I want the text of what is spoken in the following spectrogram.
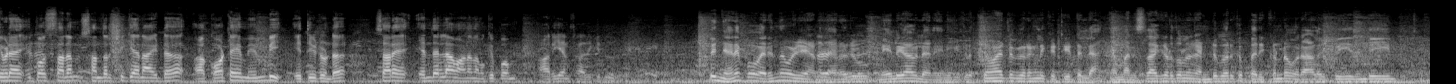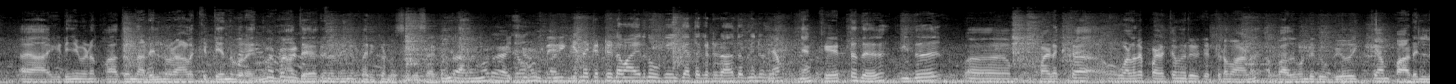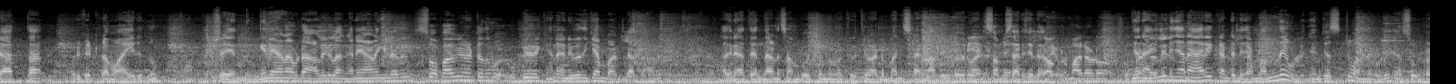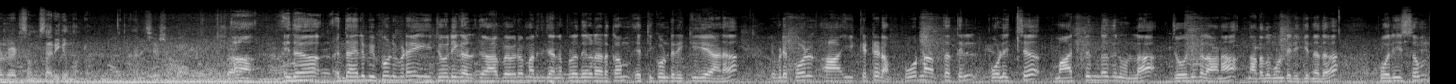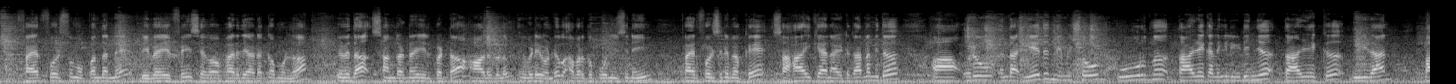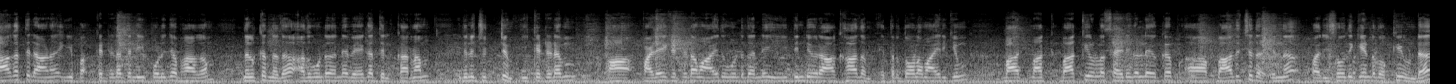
ഇവിടെ ഇപ്പോൾ സ്ഥലം സന്ദർശിക്കാനായിട്ട് കോട്ടയം എം പി എത്തിയിട്ടുണ്ട്. സാറേ എന്തെല്ലാമാണ് നമുക്കിപ്പം അറിയാൻ സാധിക്കുന്നത്? ഞാനിപ്പോൾ വരുന്ന വഴിയാണ്. ഞാനൊരു മേലുകാവിലാണ്. എനിക്ക് കൃത്യമായിട്ട് വിവരങ്ങൾ കിട്ടിയിട്ടില്ല. ഞാൻ മനസ്സിലാക്കിയെടുത്തോളം രണ്ട് പേർക്ക് പരിക്കേണ്ട. ഒരാൾ ഇപ്പോൾ ഇതിന്റെ ഈ ആ, ഇടിഞ്ഞു വീണ ഭാഗത്ത് നിന്ന് അടിയിൽ നിന്ന് ഒരാളെ കിട്ടിയെന്ന് പറയുന്നു. അദ്ദേഹത്തിന് എന്തെങ്കിലും പരിക്കുണ്ടോ? സീരിയസ് ആയിട്ട്? ഉപയോഗിക്കുന്ന കെട്ടിടമായിരുന്നു ഉപയോഗിക്കാത്ത കെട്ടിടം. അതെങ്ങനെ ഒരു- ഞാൻ കേട്ടത് ഇത് പഴക്ക വളരെ പഴക്കമൊരു കെട്ടിടമാണ്. അപ്പോൾ അതുകൊണ്ട് ഇത് ഉപയോഗിക്കാൻ പാടില്ലാത്ത ഒരു കെട്ടിടമായിരുന്നു. പക്ഷേ എങ്ങനെയാണ് അവിടെ ആളുകൾ അങ്ങനെയാണെങ്കിൽ അത് സ്വാഭാവികമായിട്ടത് ഉപയോഗിക്കാൻ അനുവദിക്കാൻ പാടില്ലാത്തതാണ്. അതിനകത്ത് എന്താണ് സംഭവിച്ചതെന്നുള്ള കൃത്യമായിട്ട് മനസ്സിലാക്കണം അധികൃതരുമായിട്ട് സംസാരിച്ചില്ല. ഞാൻ അതിൽ ഞാൻ ആരെയും കണ്ടില്ല. ഞാൻ വന്നേ ഉള്ളൂ. ഞാൻ ജസ്റ്റ് വന്നേ ഉള്ളൂ. ഞാൻ സൂപ്രണ്ടായിട്ട് സംസാരിക്കുന്നുണ്ട്. അതിനുശേഷം ആ, ഇത് എന്തായാലും ഇപ്പോൾ ഇവിടെ ഈ ജോലികൾ വിവരം ജനപ്രതിനിധികളടക്കം എത്തിക്കൊണ്ടിരിക്കുകയാണ്. ഇവിടെ ഇപ്പോൾ ഈ കെട്ടിടം പൂർണ അർത്ഥത്തിൽ പൊളിച്ച് മാറ്റുന്നതിനുള്ള ജോലികളാണ് നടന്നുകൊണ്ടിരിക്കുന്നത്. പോലീസും ഫയർഫോഴ്സും ഒപ്പം തന്നെ ഡിവൈഎഫ്ഐ സേവാഭാരതി അടക്കമുള്ള വിവിധ സംഘടനയിൽപ്പെട്ട ആളുകളും ഇവിടെയുണ്ട്. അവർക്ക് പോലീസിനെയും ഫയർഫോഴ്സിനെയും ഒക്കെ സഹായിക്കാനായിട്ട്. കാരണം ഇത് ഒരു എന്താ ഏത് നിമിഷവും ഊർന്ന് താഴേക്ക് അല്ലെങ്കിൽ ഇടിഞ്ഞ് താഴേക്ക് വീഴാൻ ഭാഗത്തിലാണ് ഈ കെട്ടിടത്തിൽ ഈ പൊളിഞ്ഞ ഭാഗം നിൽക്കുന്നത്. അതുകൊണ്ട് തന്നെ വേഗത്തിൽ കാരണം ഇതിന് ചുറ്റും ഈ കെട്ടിടം പഴയ കെട്ടിടമായതുകൊണ്ട് തന്നെ ഇതിന്റെ ഒരു ആഘാതം എത്രത്തോളമായിരിക്കും ബാക്കിയുള്ള സൈഡുകളിലെയൊക്കെ ബാധിച്ചത് എന്ന് പരിശോധിക്കേണ്ടതൊക്കെയുണ്ട്.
